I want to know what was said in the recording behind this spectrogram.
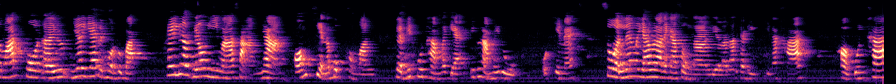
สมาร์ทโฟนอะไรเยอะแยะไปหมดถูกปะให้เลือกเทคโนโลยีมาสามอย่าง พร้อมเขียนระบบของมันแบบที่ครูทำเมื่อกี้ที่ครูทำให้ดู โอเคไหม ส่วนเรื่องระยะเวลาในการส่งงานเดี๋ยวเรานัดกันอีกทีนะคะ ขอบคุณค่ะ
